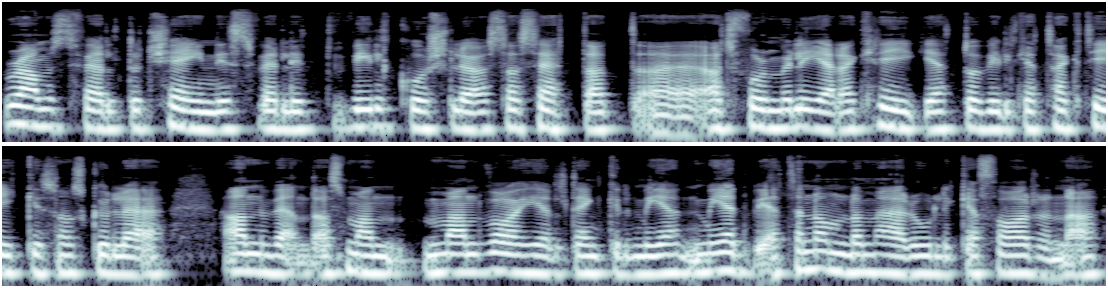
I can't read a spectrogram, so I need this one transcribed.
Rumsfeld och Cheneys väldigt villkorslösa sätt att, eh, att formulera kriget och vilka taktiker som skulle användas. Man, man var helt enkelt med, medveten om de här olika farorna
